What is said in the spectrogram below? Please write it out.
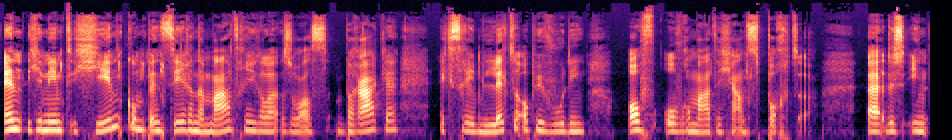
En je neemt geen compenserende maatregelen zoals braken, extreem letten op je voeding of overmatig gaan sporten. Uh, dus in,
